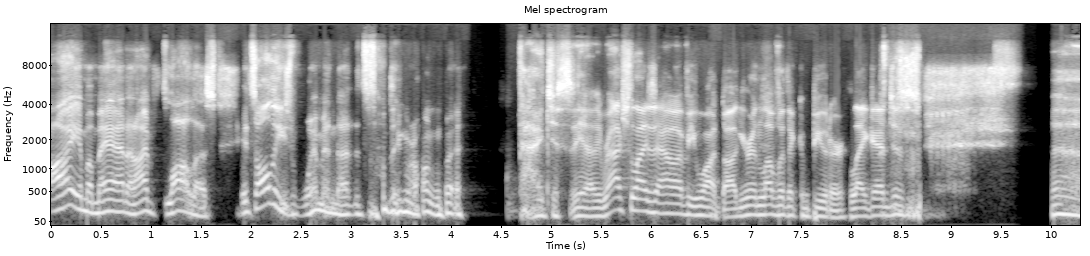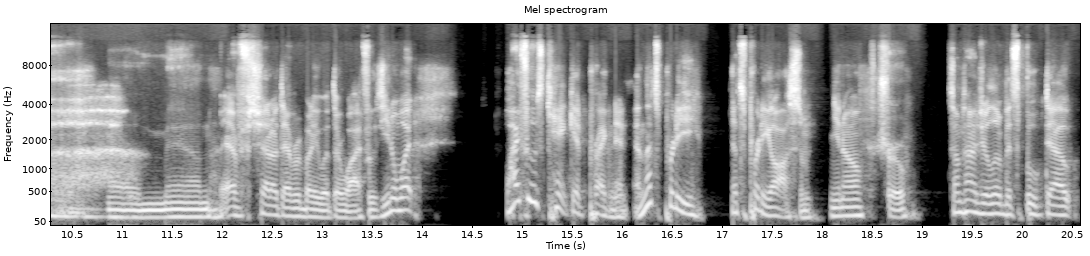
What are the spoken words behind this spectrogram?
I am a man and I'm flawless. It's all these women that it's something wrong with. I just yeah, rationalize it however you want, dog. You're in love with a computer. Like I just Oh man. Shout out to everybody with their waifus. You know what? Waifus can't get pregnant, and that's pretty that's pretty awesome. You know, True. sometimes you're a little bit spooked out.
